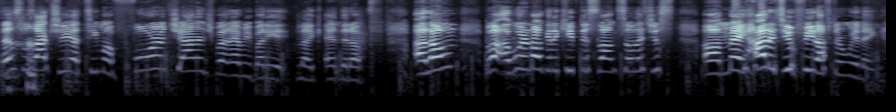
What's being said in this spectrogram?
This was actually a team of four challenge, but everybody like ended up alone. But we're not gonna keep this long, so let's just. Uh, Mai, how did you feel after winning?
